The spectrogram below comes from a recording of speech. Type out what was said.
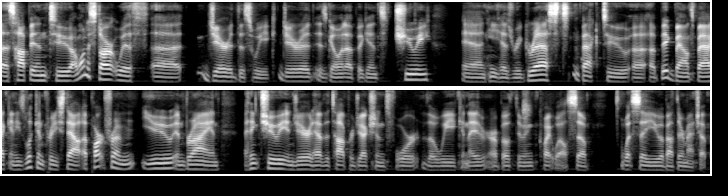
us hop into. I want to start with uh, Jared this week. Jared is going up against Chewy, and he has regressed back to uh, a big bounce back, and he's looking pretty stout. Apart from you and Brian, I think Chewy and Jared have the top projections for the week, and they are both doing quite well. So, what say you about their matchup?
